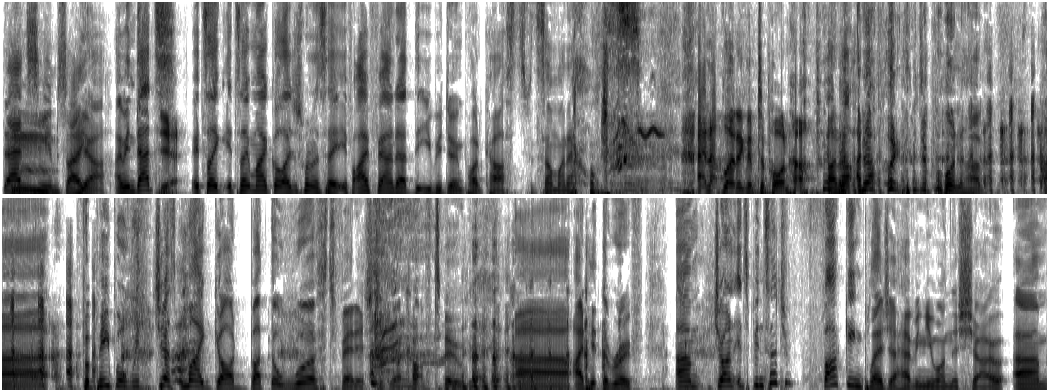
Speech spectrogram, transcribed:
that hmm. seems like Yeah, I mean that's Yeah. it's like it's like Michael. I just want to say, if I found out that you'd be doing podcasts with someone else And uploading them to Pornhub. and, I- and uploading them to Pornhub uh, for people with just my god, but the worst fetish to jerk off to, uh, I'd hit the roof. Um, Jon, it's been such a fucking pleasure having you on this show. Um,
